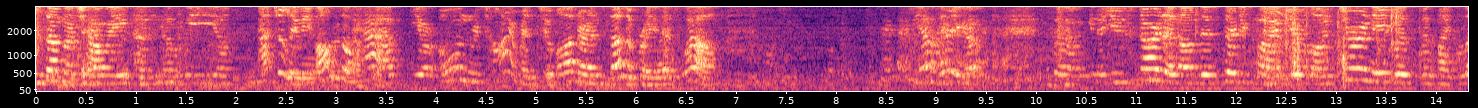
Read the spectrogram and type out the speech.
you so much, Howie. And uh, we uh, actually we also have your own retirement to honor and celebrate as well. Yeah, there you go. So, you know, you started on this 35-year-long journey with, with Michael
